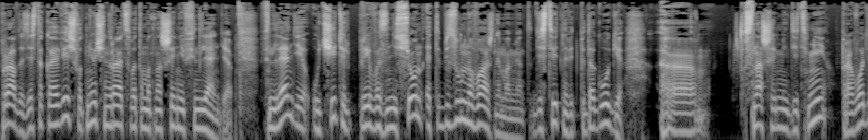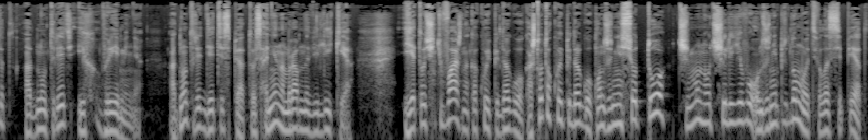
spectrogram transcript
правда, здесь такая вещь. Вот мне очень нравится в этом отношении Финляндия. В Финляндии учитель превознесен. Это безумно важный момент. Действительно, ведь педагоги э, с нашими детьми проводят одну треть их времени. Одну треть дети спят. То есть они нам равновеликие. И это очень важно, какой педагог. А что такое педагог? Он же несет то, чему научили его. Он же не придумывает велосипед.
